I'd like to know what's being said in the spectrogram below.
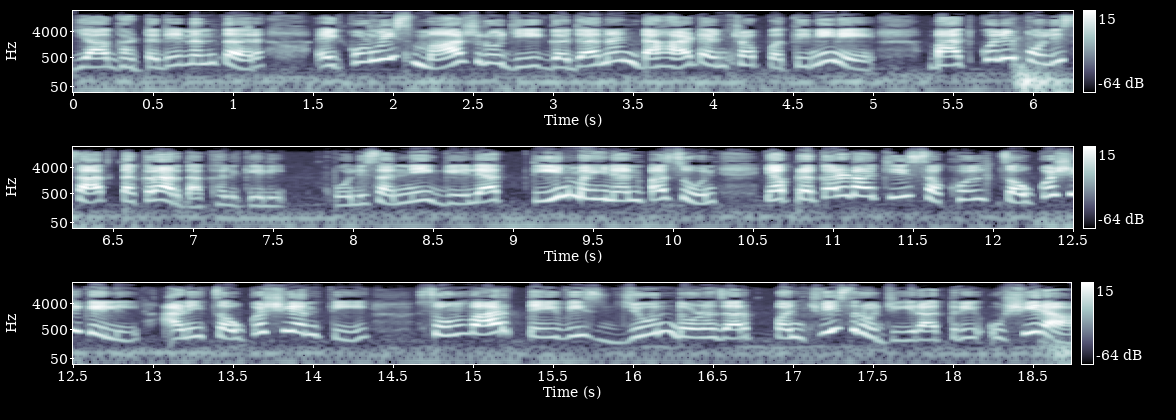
या घटनेनंतर एकोणवीस मार्च रोजी गजानन डहाट यांच्या पत्नीने भातकुली पोलिसात तक्रार दाखल केली. पोलिसांनी गेल्या तीन महिन्यांपासून या प्रकरणाची सखोल चौकशी केली आणि चौकशी अंती सोमवार तेवीस जून दोन हजार पंचवीस रोजी रात्री उशिरा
